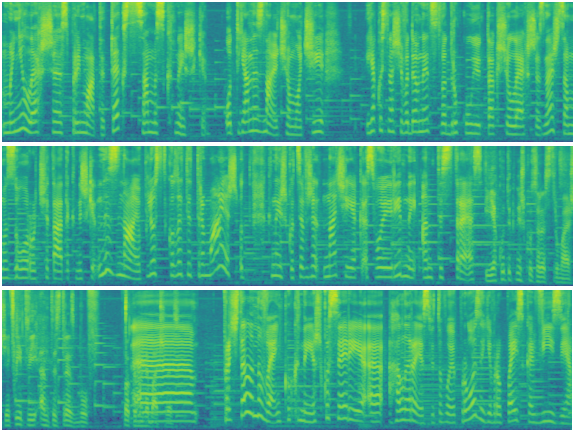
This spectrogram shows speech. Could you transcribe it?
мені легше сприймати текст саме з книжки. От я не знаю чому, чи якось наші видавництва друкують так, що легше, знаєш, самозору читати книжки. Не знаю. Плюс, коли ти тримаєш от книжку, це вже наче як своєрідний антистрес. І яку ти книжку зараз тримаєш? Який твій антистрес був, поки ми не бачились? Е, Прочитала новеньку книжку серії е, галереї світової прози Європейська візія.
